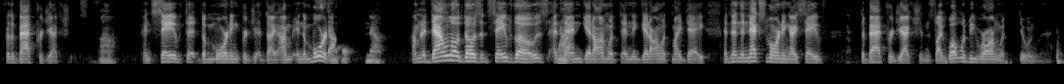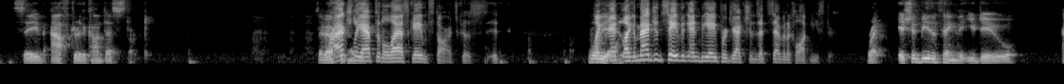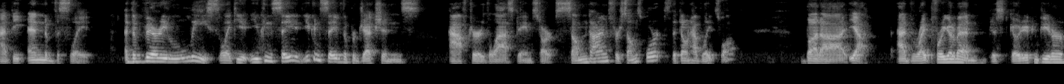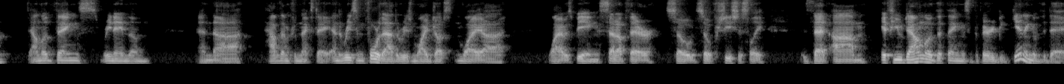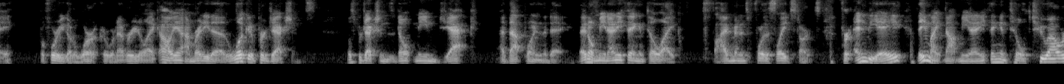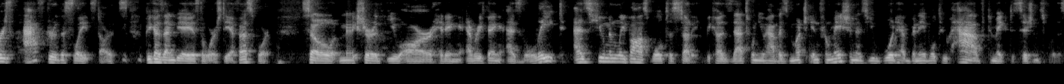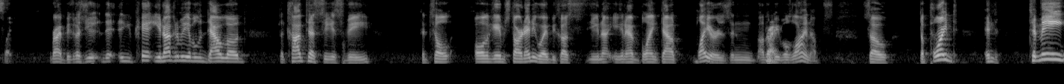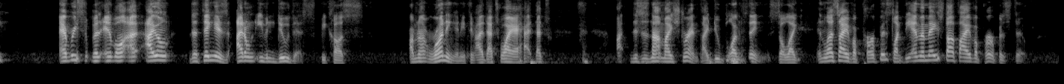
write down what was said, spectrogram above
for the bat projections Uh-huh. and save the, the morning project. I'm in the morning. It. No. I'm going to download those and save those, and Wow. then get on with and then get on with my day. And then the next morning, I save the bat projections. Like, what would be wrong with doing that? Save after the contest start. Save Or the actually, after the last game starts, because it well, like, yeah. like imagine saving NBA projections at seven o'clock Eastern. Right. It should be the thing that you do at the end of the slate. At the very least, like you you can save you can save the projections after the last game starts sometimes for some sports that don't have late swap. But uh yeah, add right before you go to bed, just go to your computer, download things, rename them, and uh have them for the next day. And the reason for that, the reason why just why uh why I was being set up there so so facetiously is that um, if you download the things at the very beginning of the day before you go to work or whatever, you're like, oh yeah, I'm ready to look at projections. Those projections don't mean jack at that point in the day. They don't mean anything until like five minutes before the slate starts. For NBA, they might not mean anything until two hours after the slate starts because NBA is the worst DFS sport. So make sure that you are hitting everything as late as humanly possible to study because that's when you have as much information as you would have been able to have to make decisions for the slate. Right, because you you can't you're not going to be able to download the contest CSV until all the games start anyway because you're not you're going to have blanked out players in other Right. people's lineups. So the point and to me every and well I, I don't the thing is I don't even do this because I'm not running anything. I, that's why I had that's I, this is not my strength. I do blunt mm. things. So like unless I have a purpose, like the MMA stuff I have a purpose to.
